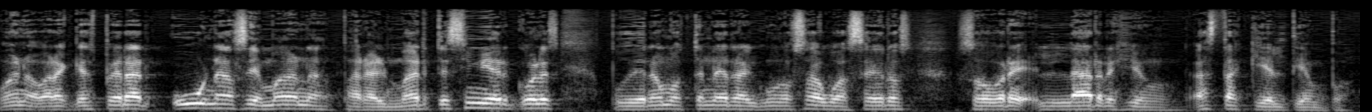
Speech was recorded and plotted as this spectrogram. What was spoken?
Bueno, habrá que esperar una semana para el martes y miércoles. Pudiéramos tener algunos aguaceros sobre la región. Hasta aquí el tiempo.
